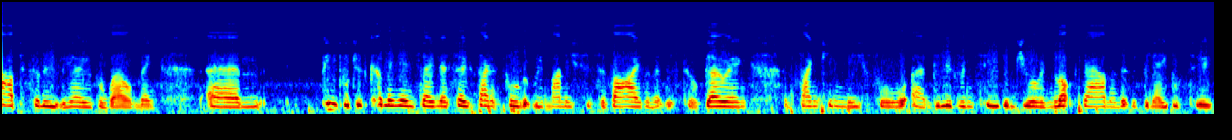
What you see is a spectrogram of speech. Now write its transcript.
absolutely overwhelming. Um, people just coming in saying they're so thankful that we managed to survive and that we're still going and thanking me for um, delivering to them during lockdown and that they've been able to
